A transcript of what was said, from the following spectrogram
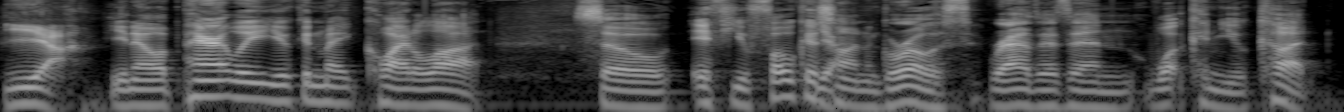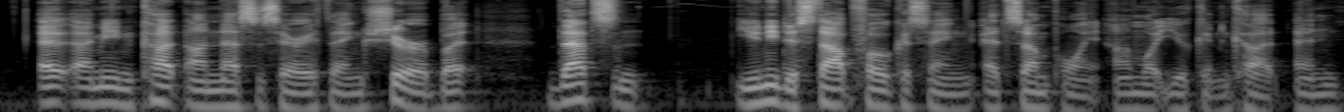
Yeah, You know, apparently you can make quite a lot. So if you focus Yeah. on growth rather than what can you cut, I, I mean, cut unnecessary things, sure, but that's you need to stop focusing at some point on what you can cut and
